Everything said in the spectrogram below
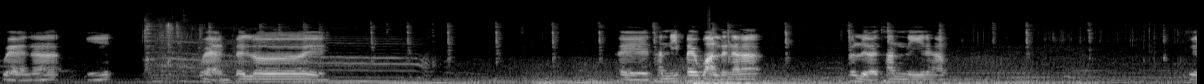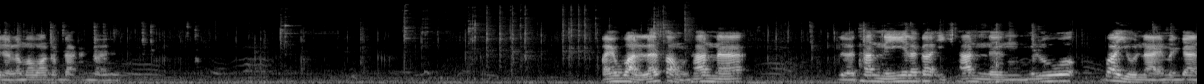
แหวนนะนี้แหวนไปเลย เออท่านนี้ไปหวันเลยนะฮะก็เหลือท่านนี้นะครับโอเคเดี๋ยวเรามาวางกับดักกันหน่อยไปหวันแล้วสองท่านนะ เหลือท่านนี้แล้วก็อีกท่านหนึ่งไม่รู้ว่าอยู่ไหนเหมือนกัน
